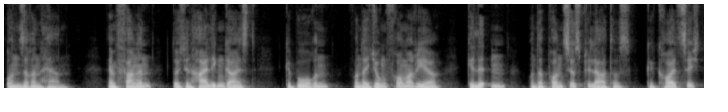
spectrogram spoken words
unseren Herrn, empfangen durch den Heiligen Geist, geboren von der Jungfrau Maria, gelitten unter Pontius Pilatus, gekreuzigt,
